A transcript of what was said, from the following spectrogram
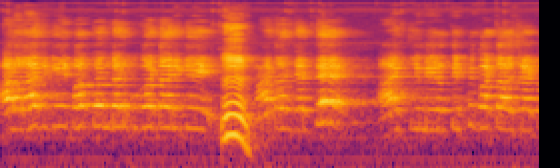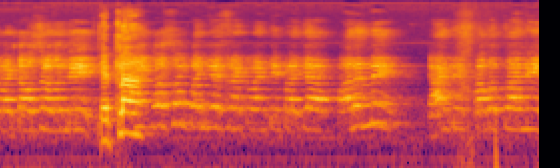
ఆ రాజకీయ పత్వం గడుపుకోవటానికి మాటలు చెప్తే వాటిని మీరు తిప్పి కొట్టాల్సినటువంటి అవసరం ఉంది. ఎట్లా? కోసం పనిచేసినటువంటి ప్రజా పాలనని కాంగ్రెస్ ప్రభుత్వాన్ని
